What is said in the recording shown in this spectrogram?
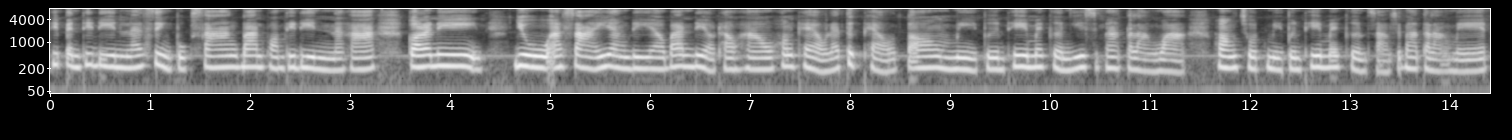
ที่เป็นที่ดินและสิ่งปลูกสร้างบ้านพร้อมที่ดินนะคะ กรณีอยู่อาศัยอย่างเดียวบ้านเดี่ยวทาวน์เฮาส์ห้องแถว และตึกแถวต้องมีพื้นที่ไม่เกิน 25 ตารางวา ห้องชุดมีพื้นที่ไม่เกิน 35 ตารางเมตร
